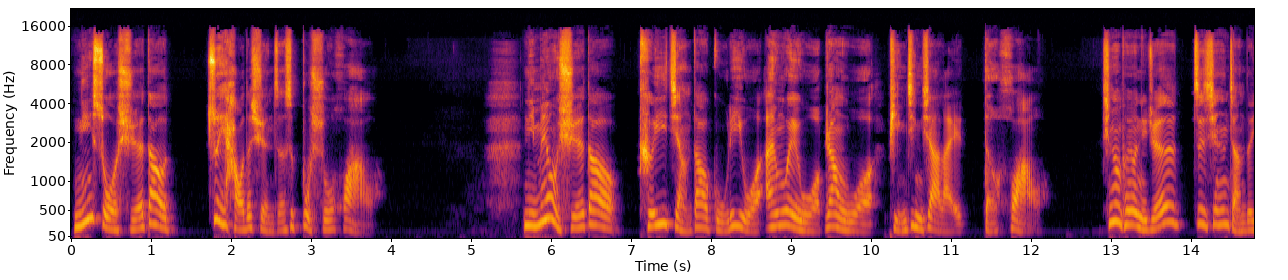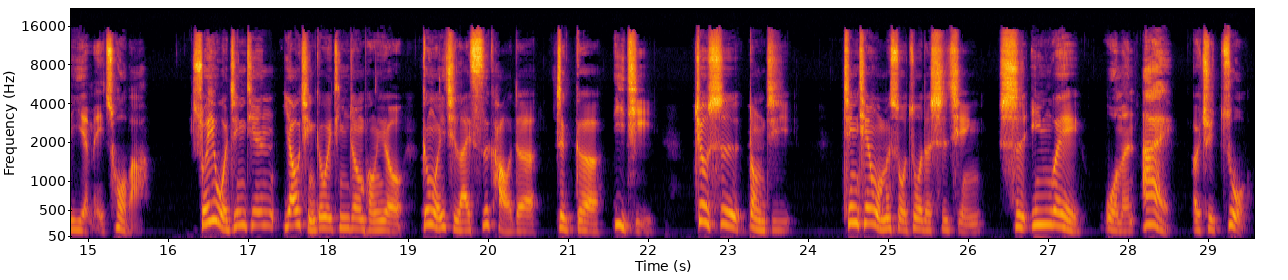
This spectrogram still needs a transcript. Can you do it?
你所学到最好的选择是不说话哦。你没有学到可以讲到鼓励我、安慰我、让我平静下来的话哦。听众朋友，你觉得这先生讲的也没错吧？所以我今天邀请各位听众朋友跟我一起来思考的。”这个议题就是动机。今天我们所做的事情，是因为我们爱而去做，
